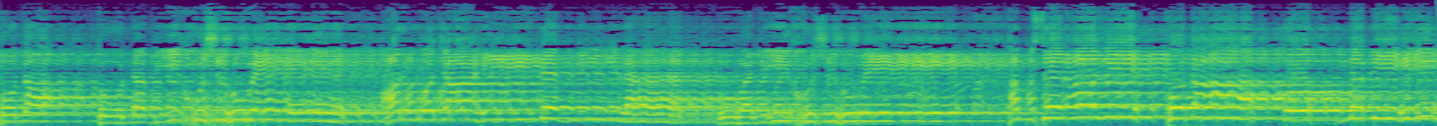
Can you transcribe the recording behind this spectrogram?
खुदा तो नबी खुश हुए और मुजाहिद मिल्लत वली खुश हुए। हमसे राज़ी खुदा तो नबी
